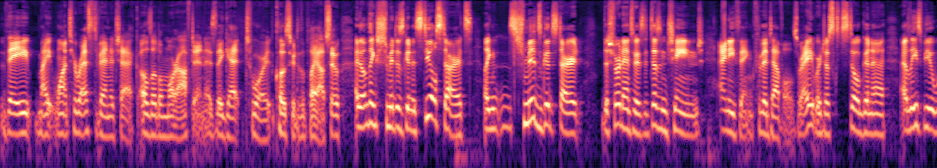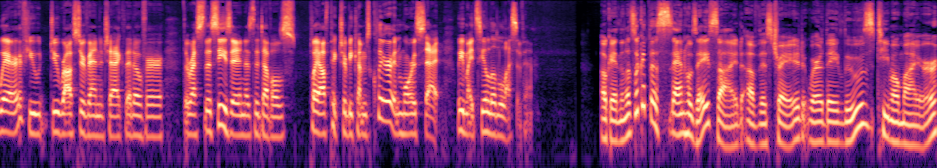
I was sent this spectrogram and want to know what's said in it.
they might want to rest Vanecek a little more often as they get toward closer to the playoffs. So I don't think Schmid is going to steal starts. Like Schmid's good start. The short answer is it doesn't change anything for the Devils, right? We're just still gonna at least be aware if you do roster Vanecek that over the rest of the season, as the Devils playoff picture becomes clearer and more is set, we might see a little less of him. Okay, and then let's look at the San Jose side of this trade where they lose Timo Meier.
